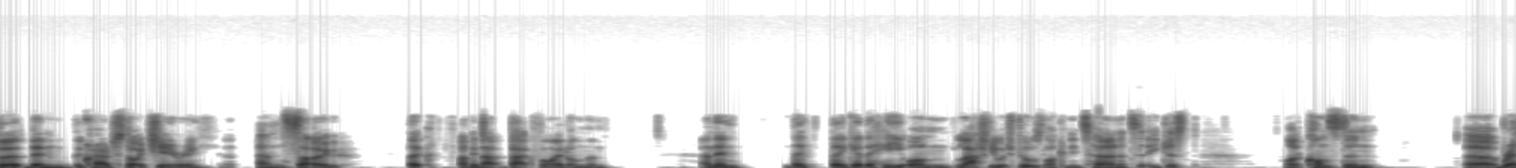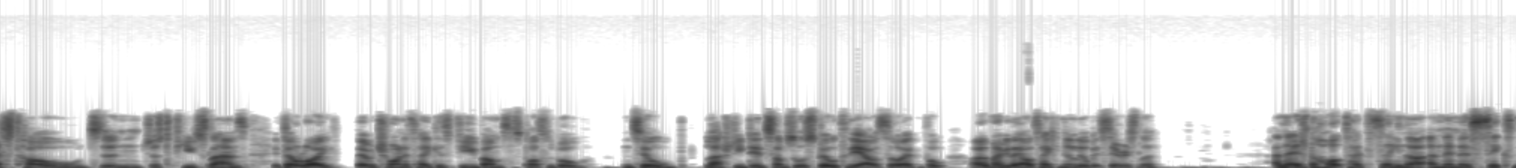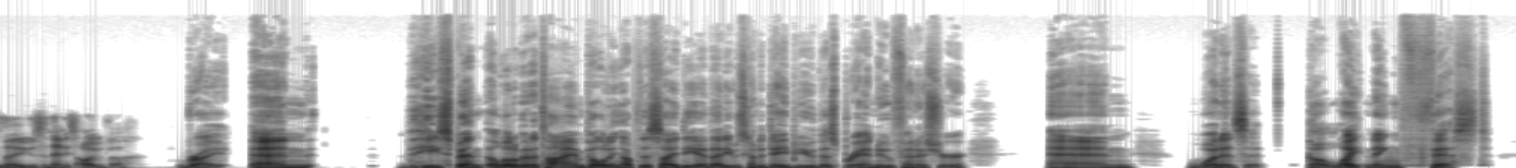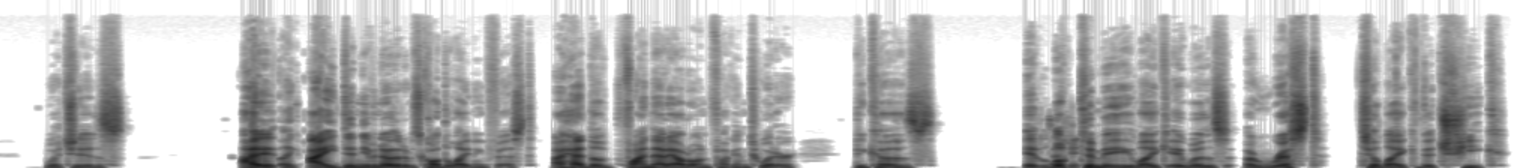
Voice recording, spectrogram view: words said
but then the crowd started cheering. And so like i think that backfired on them. And then they they get the heat on Lashley, which feels like an eternity, just like constant uh, rest holds and just a few slams. It felt like they were trying to take as few bumps as possible until Lashley did some sort of spill to the outside and thought, oh, maybe they are taking it a little bit seriously. And there's the hot tag to Cena, and then there's six moves, and then it's over. Right. And he spent a little bit of time building up this idea that he was going to debut this brand new finisher. And what is it? The Lightning Fist, which is I like I didn't even know that it was called the Lightning Fist. I had to find that out on fucking Twitter because it looked to me like it was a wrist to like the cheek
